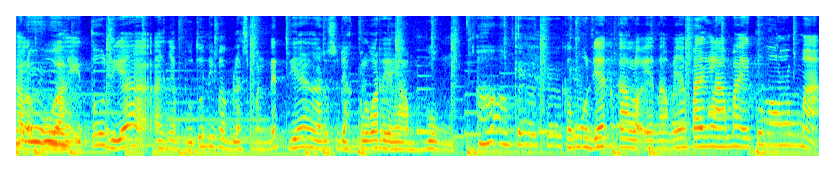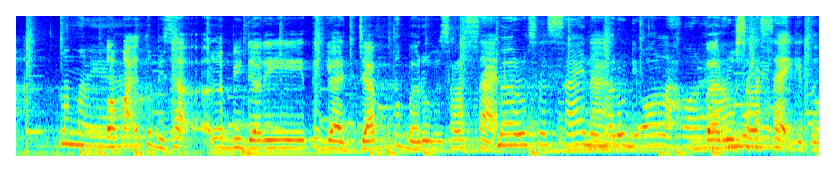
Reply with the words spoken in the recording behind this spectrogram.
kalau Mm-mm. buah itu dia hanya butuh 15 menit dia harus sudah keluar dari lambung. Oh oke oke oke. Kemudian kalau yang namanya paling lama itu kalau lemak. Lemah ya. lemak itu bisa lebih dari tiga jam tuh baru selesai baru selesai dan Nah, baru diolah oleh baru ya, selesai Dok. gitu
